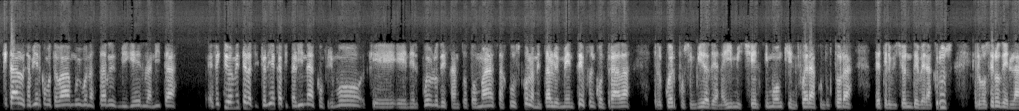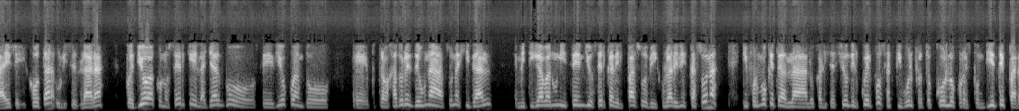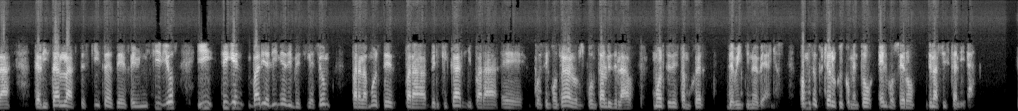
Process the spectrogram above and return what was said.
¿Qué tal, Javier? ¿Cómo te va? Muy buenas tardes, Miguel, Anita. Efectivamente, la Fiscalía Capitalina confirmó que en el pueblo de Santo Tomás, Ajusco, lamentablemente fue encontrada el cuerpo sin vida de Anaí Michelle Simón, quien fuera conductora de televisión de Veracruz. El vocero de la FJ, Ulises Lara, pues dio a conocer que el hallazgo se dio cuando eh, trabajadores de una zona ejidal mitigaban un incendio cerca del paso vehicular en esta zona. Informó que tras la localización del cuerpo se activó el protocolo correspondiente para realizar las pesquisas de feminicidios y siguen varias líneas de investigación para la muerte, para verificar y para eh, pues encontrar a los responsables de la muerte de esta mujer de 29 años. Vamos a escuchar lo que comentó el vocero de la Fiscalía.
